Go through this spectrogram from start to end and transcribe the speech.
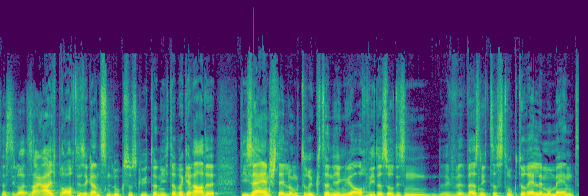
dass die Leute sagen, ah, ich brauche diese ganzen Luxusgüter nicht. Aber gerade diese Einstellung drückt dann irgendwie auch wieder so diesen, ich weiß nicht, das strukturelle Moment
